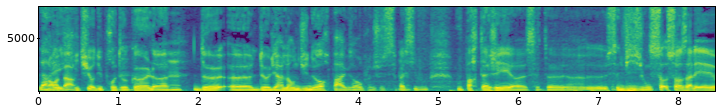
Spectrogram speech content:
la réécriture du protocole hmm. de de l'Irlande du Nord, par exemple. Je ne sais pas hmm. si vous vous partagez cette euh, cette vision. Sans, aller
